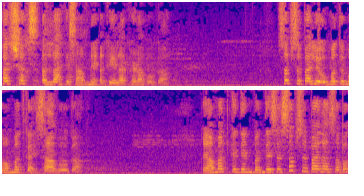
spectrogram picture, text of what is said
ہر شخص اللہ کے سامنے اکیلا کھڑا ہوگا۔ سب سے پہلے امت محمد کا حساب ہوگا۔ قیامت کے دن بندے سے سب سے پہلا سبق،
